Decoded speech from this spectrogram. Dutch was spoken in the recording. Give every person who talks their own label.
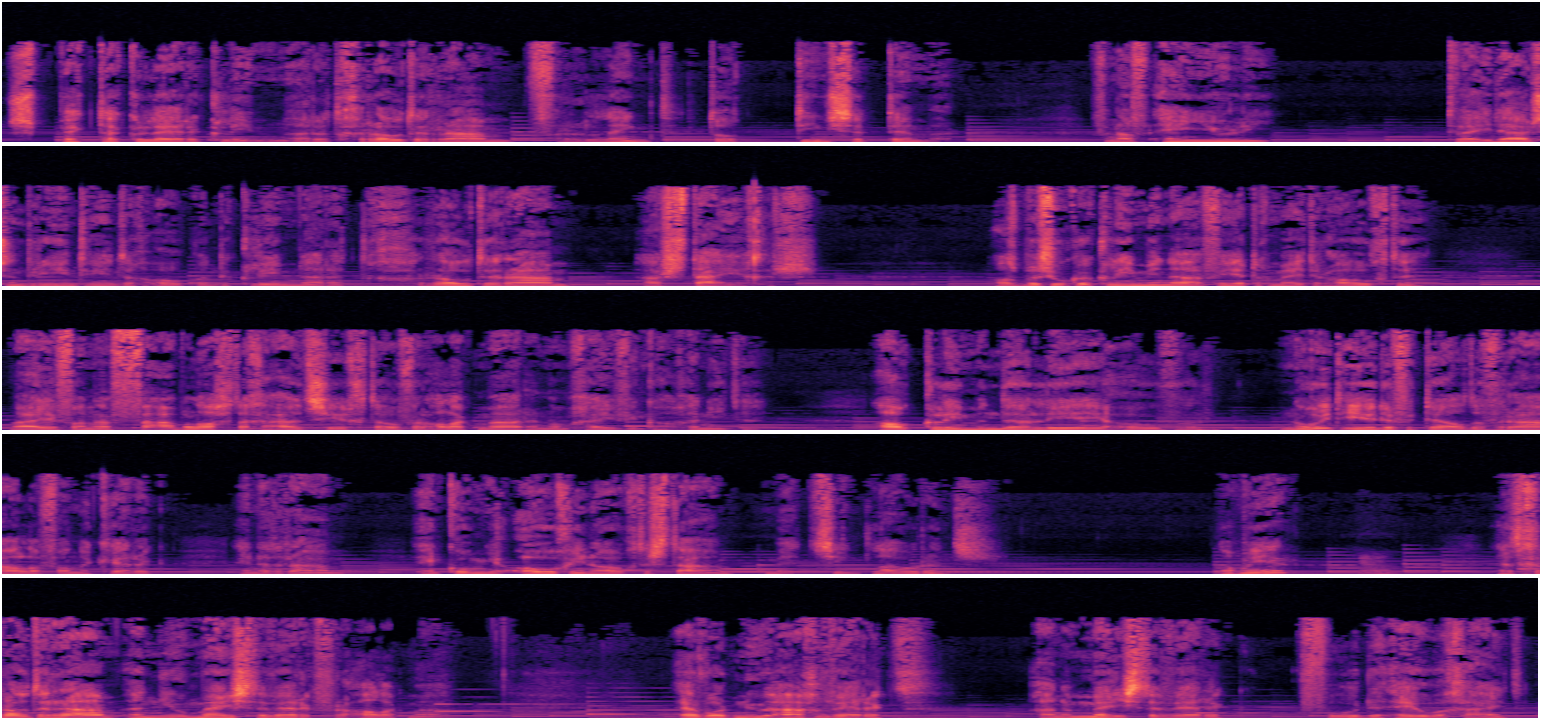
Speaker 1: spectaculaire klim naar het grote raam verlengd tot 10 september. Vanaf 1 juli 2023 opent de klim naar het grote raam haar stijgers. Als bezoeker klim je naar 40 meter hoogte, waar je van een fabelachtig uitzicht over Alkmaar en omgeving kan genieten. Al klimmende leer je over nooit eerder vertelde verhalen van de kerk en het raam en kom je oog in oog te staan met Sint Laurens. Nog meer? Het grote raam, een nieuw meesterwerk voor Alkmaar. Er wordt nu aangewerkt aan een meesterwerk voor de eeuwigheid.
